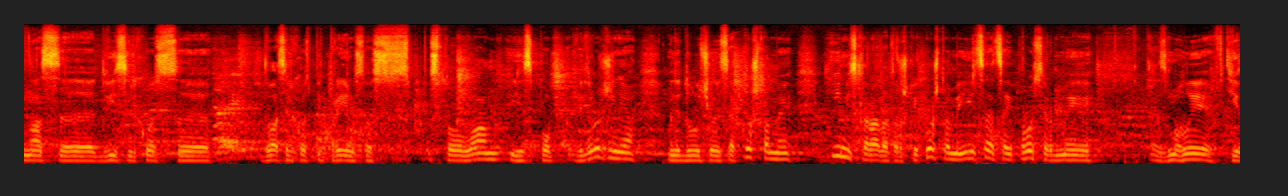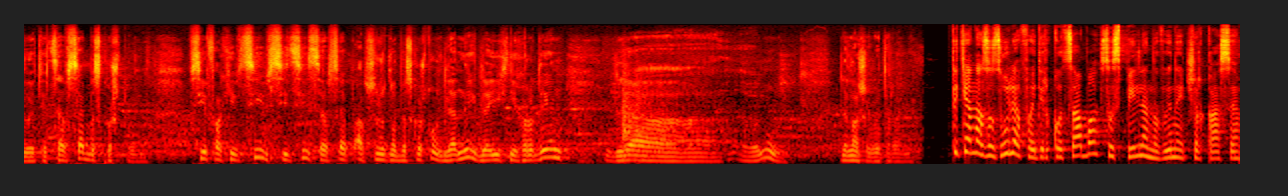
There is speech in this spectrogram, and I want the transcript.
У нас е, дві сільхоз, два сільхозпідприємства з «Столан» і «Споп відродження. Вони долучилися коштами, і міська рада трошки коштами. І це цей простір ми змогли втілити. Це все безкоштовно. Всі фахівці, всі ці це все абсолютно безкоштовно для них, для їхніх родин, для, е, ну, для наших ветеранів. Тетяна Зозуля, Федір Коцаба, Суспільне новини Черкаси.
